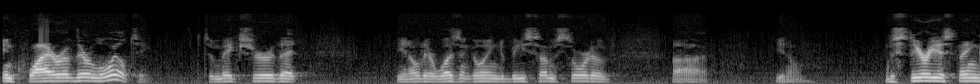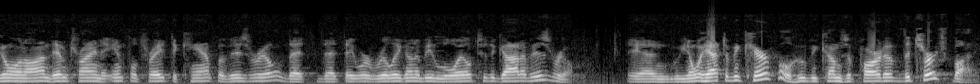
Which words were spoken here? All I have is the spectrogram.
inquire of their loyalty, to make sure that you know there wasn't going to be some sort of uh, you know mysterious thing going on, them trying to infiltrate the camp of Israel, that that they were really going to be loyal to the God of Israel. And you know we have to be careful who becomes a part of the church body.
